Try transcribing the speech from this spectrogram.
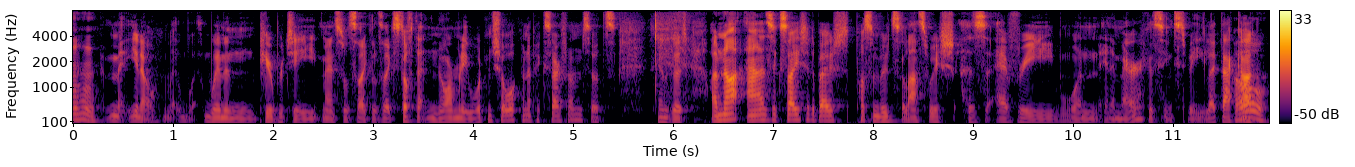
m- you know women puberty, menstrual cycles, like stuff that normally wouldn't show up in a Pixar film. So it's, it's kind of good. I'm not as excited about Puss in Boots: The Last Wish as everyone in America seems to be. Like that got Oh.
